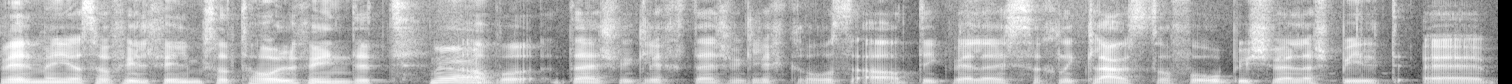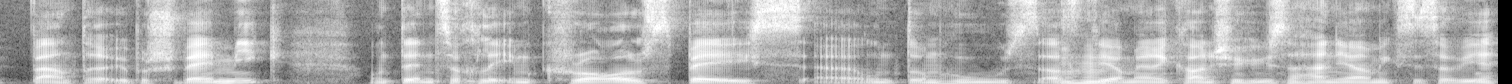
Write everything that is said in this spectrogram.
weil man ja so viele Filme so toll findet. Ja. Aber der ist wirklich, der ist wirklich großartig, weil er ist so ein bisschen klaustrophobisch, weil er spielt äh, während einer Überschwemmung und dann so ein bisschen im Crawl Space äh, unter dem Haus. Also Mhm. die amerikanischen Häuser haben ja so wie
